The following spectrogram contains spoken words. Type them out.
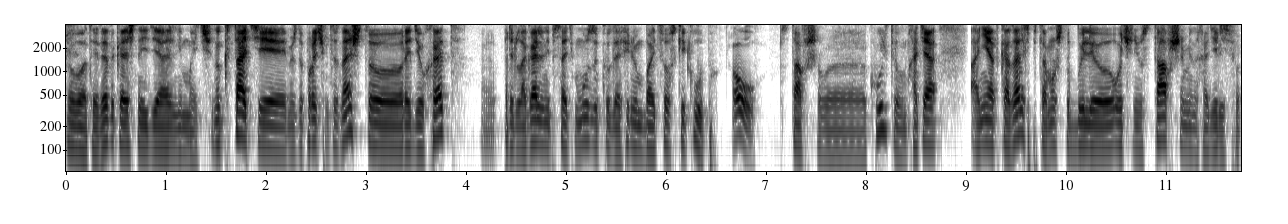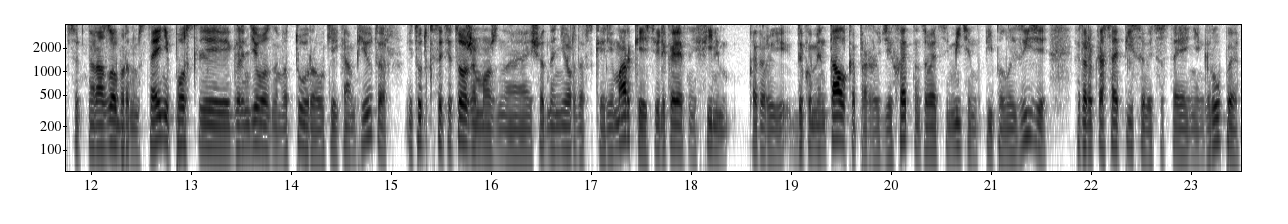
Вот, и это, конечно, идеальный матч. Ну, кстати, между прочим, ты знаешь, что Radiohead предлагали написать музыку для фильма «Бойцовский клуб». Oh ставшего культовым, хотя они отказались, потому что были очень уставшими, находились в абсолютно разобранном состоянии после грандиозного тура «Окей, компьютер». И тут, кстати, тоже можно еще одна нердовская ремарка. Есть великолепный фильм, который документалка про Radiohead, называется «Meeting People is Easy», который как раз описывает состояние группы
